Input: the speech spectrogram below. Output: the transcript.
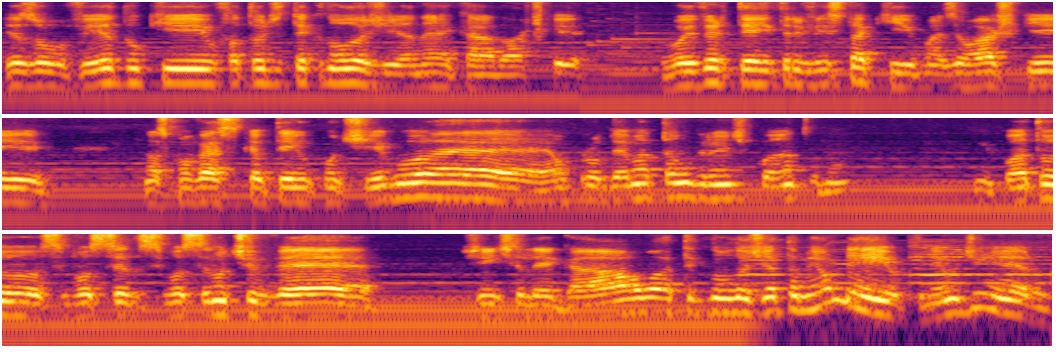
resolver do que o fator de tecnologia, né, Ricardo? Eu acho que vou inverter a entrevista aqui, mas eu acho que nas conversas que eu tenho contigo é, é um problema tão grande quanto, né? Enquanto se você se você não tiver gente legal, a tecnologia também é o meio, que nem o dinheiro.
